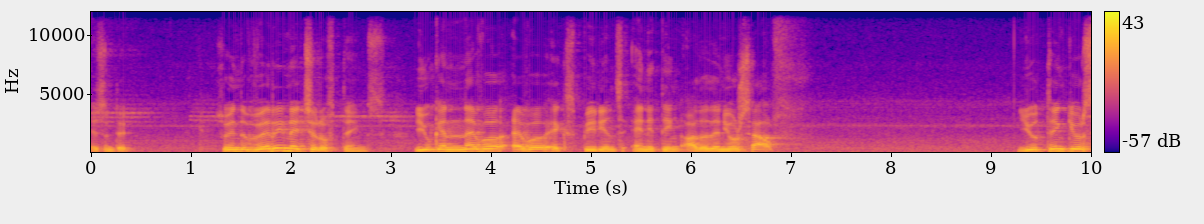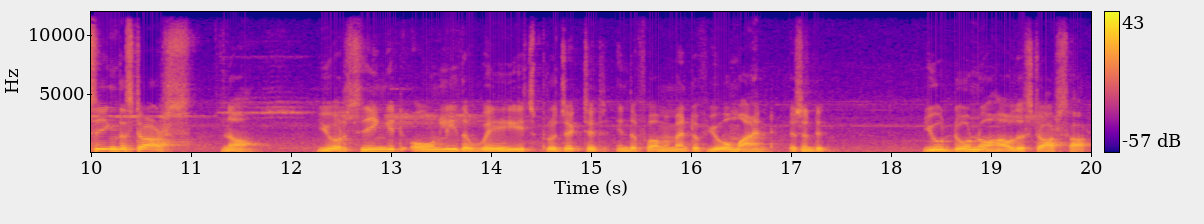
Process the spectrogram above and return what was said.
isn't it? So in the very nature of things, you can never ever experience anything other than yourself. You think you're seeing the stars, no, you are seeing it only the way it's projected in the firmament of your mind, isn't it? You don't know how the stars are.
